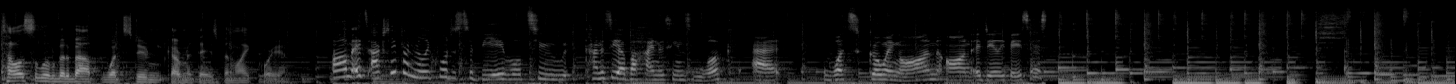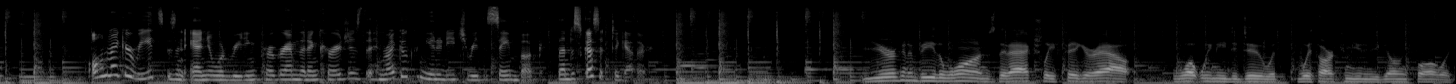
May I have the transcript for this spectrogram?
Tell us a little bit about what Student Government Day has been like for you. Um, it's actually been really cool just to be able to kind of see a behind the scenes look at what's going on on a daily basis. All Henrico Reads is an annual reading program that encourages the Henrico community to read the same book, then discuss it together. You're going to be the ones that actually figure out what we need to do with, with our community going forward.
